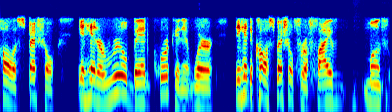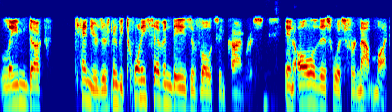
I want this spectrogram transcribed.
call a special, it had a real bad quirk in it where they had to call a special for a five month lame duck tenure. There's going to be 27 days of votes in Congress, and all of this was for not much.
